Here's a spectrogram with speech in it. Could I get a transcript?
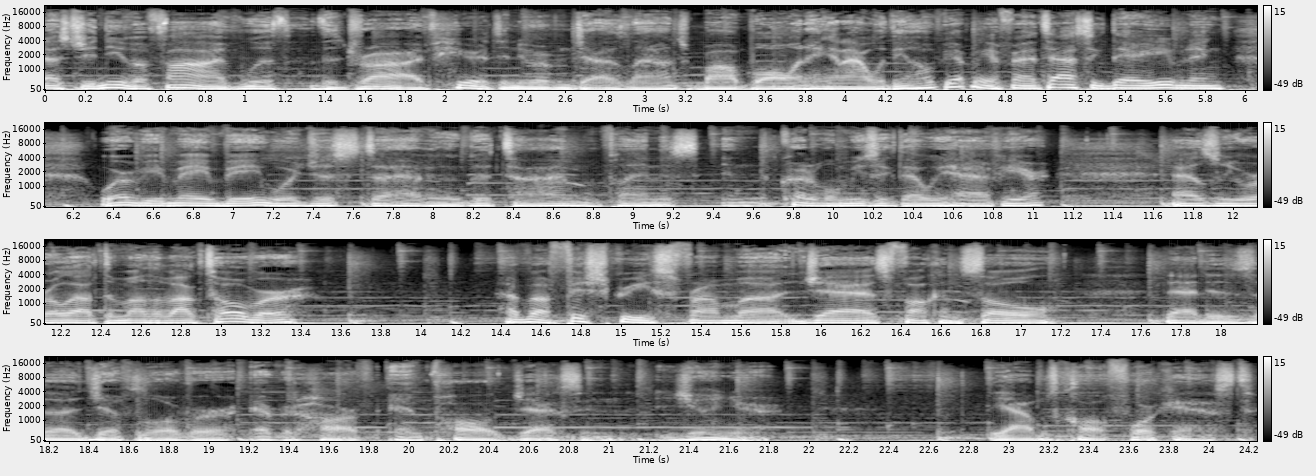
That's Geneva 5 with The Drive here at the New Urban Jazz Lounge. Bob Baldwin hanging out with you. Hope you're having a fantastic day or evening, wherever you may be. We're just uh, having a good time and playing this incredible music that we have here as we roll out the month of October. How about Fish Grease from uh, Jazz, Funk, and Soul? That is uh, Jeff Lorber, Everett Harp, and Paul Jackson Jr. The album's called Forecast.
